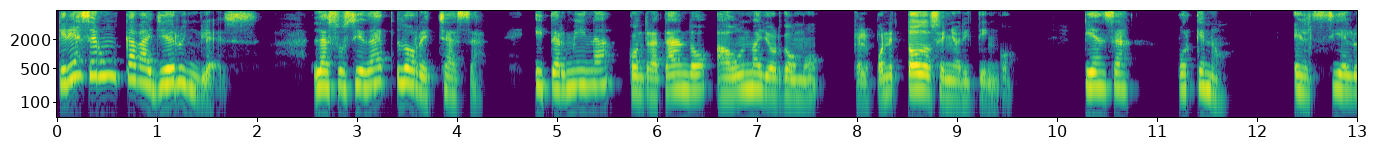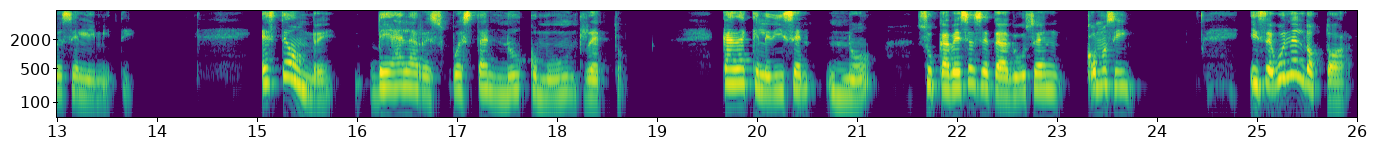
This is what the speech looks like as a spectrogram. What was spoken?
Quería ser un caballero inglés. La sociedad lo rechaza y termina contratando a un mayordomo que lo pone todo señoritingo. Piensa, ¿por qué no? El cielo es el límite. Este hombre ve a la respuesta no como un reto. Cada que le dicen no, su cabeza se traduce en ¿cómo sí? Y según el doctor,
